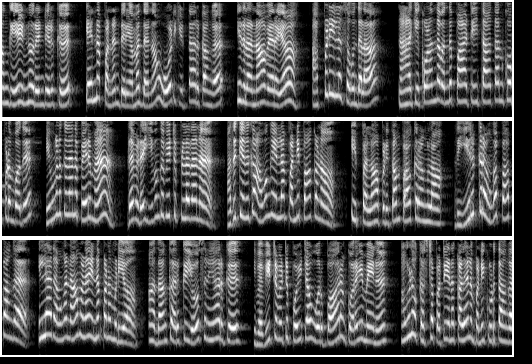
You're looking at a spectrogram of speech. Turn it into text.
அங்கேயே இன்னும் ரெண்டு இருக்கு. என்ன பண்ணன்னு தெரியாம தினம் ஓடிக்கிட்டு தான் இருக்காங்க. இதுல நான் வேறயா? அப்படி இல்ல சகுந்தலா? நாளைக்கு குழந்தை வந்து பாட்டி தாத்தான்னு கூப்பிடும் போது இவங்களுக்கு தானே பெருமை? இதை விட இவங்க வீட்டு பிள்ளை தானே? அதுக்கு எதுக்கு அவங்க எல்லாம் பண்ணி பார்க்கணும்? இப்பெல்லாம் அப்படித்தான் பாக்குறாங்களாம் இது இருக்கிறவங்க பாப்பாங்க இல்லாதவங்க நாமலாம் என்ன பண்ண முடியும்? அதான் கருக்கு யோசனையா இருக்கு. இவ வீட்டை விட்டு போயிட்டா ஒரு பாரம் குறையுமேனு அவ்வளவு கஷ்டப்பட்டு எனக்கு கல்யாணம் பண்ணி கொடுத்தாங்க.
